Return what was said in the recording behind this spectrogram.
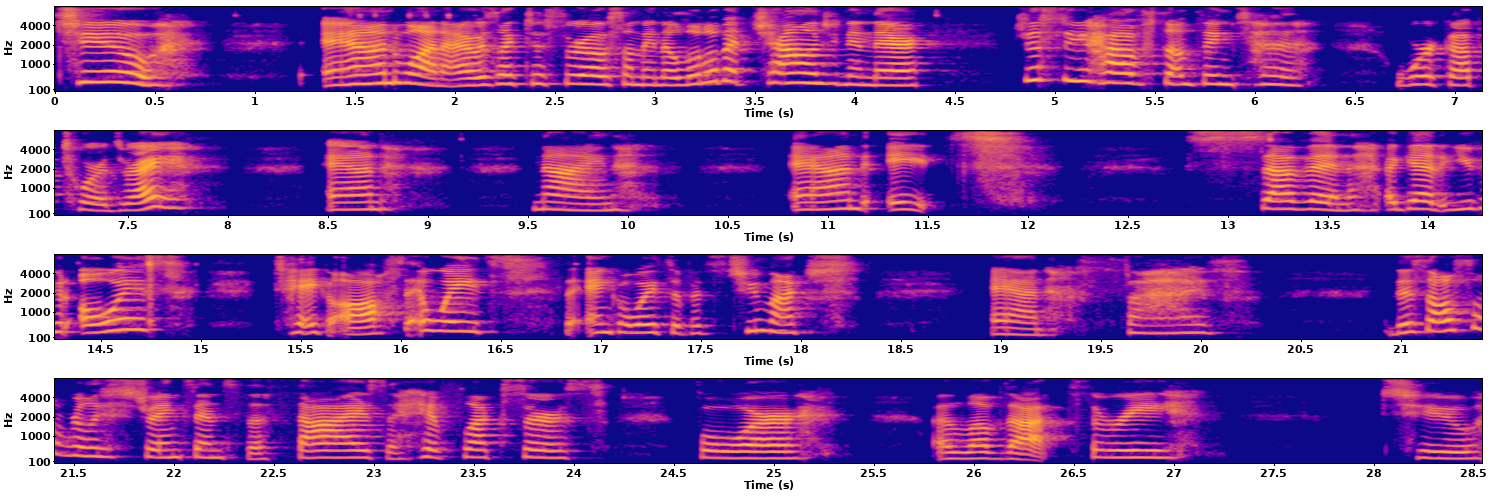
two, and one. I always like to throw something a little bit challenging in there just so you have something to work up towards, right? And nine, and eight, seven. Again, you could always take off the weights, the ankle weights if it's too much and five. This also really strengthens the thighs, the hip flexors. Four, I love that. Three, two,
